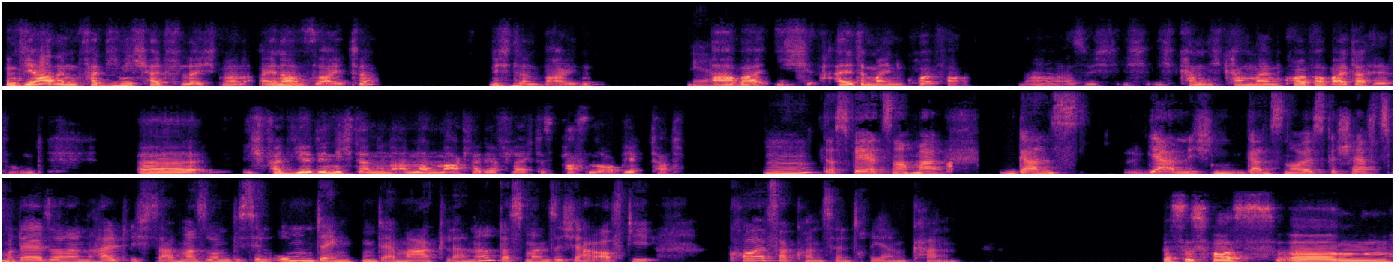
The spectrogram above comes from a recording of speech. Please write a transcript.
Und ja, dann verdiene ich halt vielleicht nur an einer Seite, nicht mhm. an beiden. Ja. Aber ich halte meinen Käufer. Ne? Also ich, ich, ich, kann, ich kann meinem Käufer weiterhelfen. Und äh, ich verliere den nicht an einen anderen Makler, der vielleicht das passende Objekt hat. Mhm, das wäre jetzt nochmal ein ganz, ja, nicht ein ganz neues Geschäftsmodell, sondern halt, ich sag mal, so ein bisschen Umdenken der Makler, ne? dass man sich ja auf die Käufer konzentrieren kann. Das ist was, ähm,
